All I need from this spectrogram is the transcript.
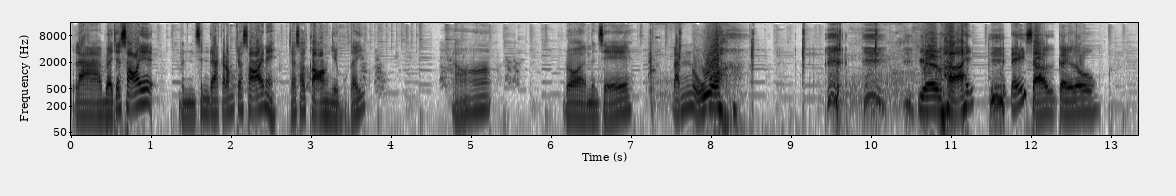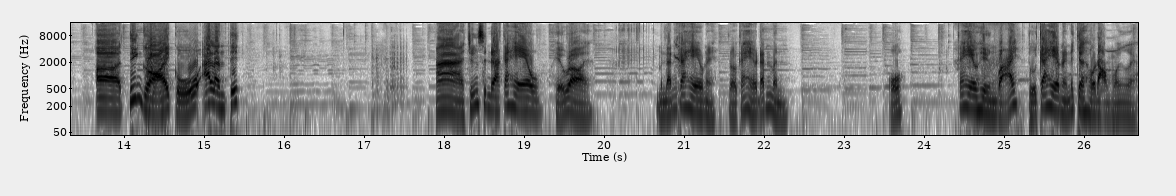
là về chó sói ấy. Mình sinh ra cái đống chó sói này chó sói con nhiều một tí. Đó. Rồi mình sẽ đánh ủa. Ghê phải đáng sợ cực kỳ luôn. À, tiếng gọi của atlantis. À trứng sinh ra cá heo hiểu rồi. Mình đánh cá heo này rồi cá heo đánh mình. Ủa cá heo hiền vãi. Tụi cá heo này nó chơi hội đồng mọi người ạ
